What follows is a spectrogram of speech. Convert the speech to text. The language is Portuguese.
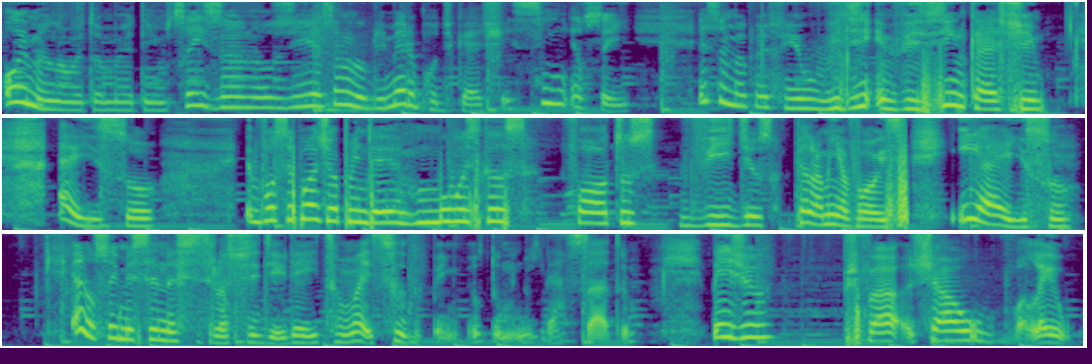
Oi, meu nome é Tomé, eu tenho 6 anos e esse é o meu primeiro podcast. Sim, eu sei. Esse é o meu perfil Vizincast. É isso. Você pode aprender músicas, fotos, vídeos pela minha voz. E é isso. Eu não sei mexer nesses de direito, mas tudo bem. Eu tô muito engraçado. Beijo, tchau, valeu.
